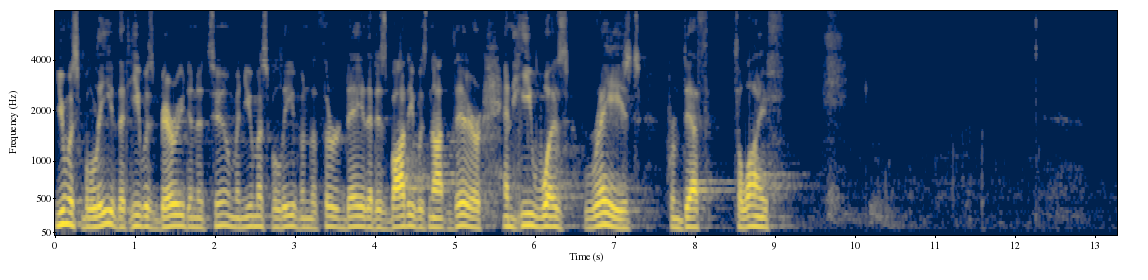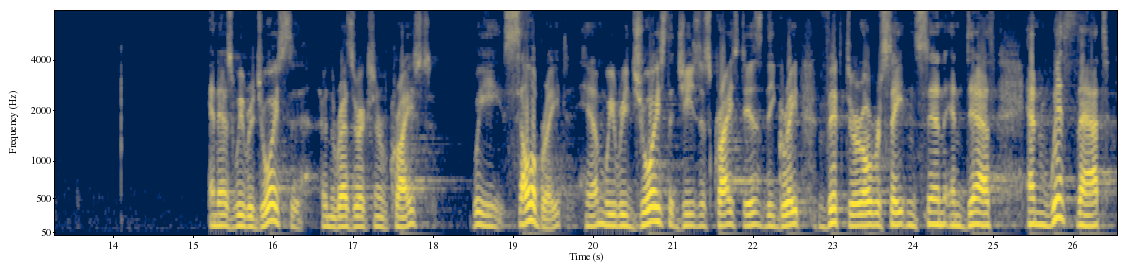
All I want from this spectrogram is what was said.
You must believe that he was buried in a tomb, and you must believe on the third day that his body was not there, and he was raised from death to life. And as we rejoice in the resurrection of Christ, we celebrate him. We rejoice that Jesus Christ is the great victor over Satan, sin, and death. And with that,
